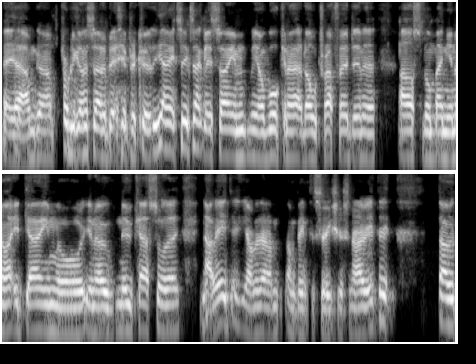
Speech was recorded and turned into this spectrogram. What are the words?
yeah, I'm, I'm, probably going to sound a bit hypocritical. Yeah, it's exactly the same. You know, walking out at Old Trafford in a Arsenal Man United game, or you know Newcastle. No, it, you know, I'm, I'm, being facetious. No, it, it, uh,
